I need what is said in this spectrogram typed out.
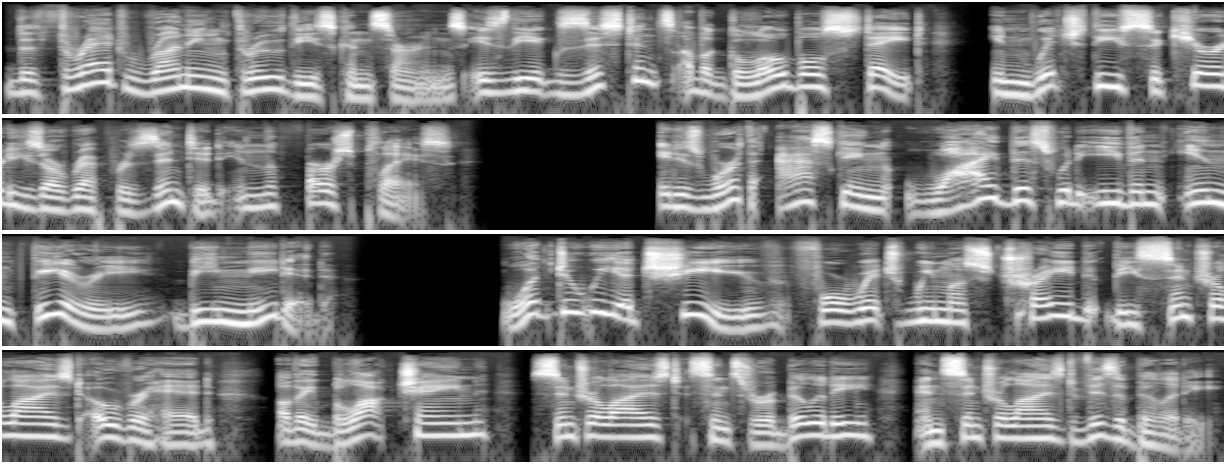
The thread running through these concerns is the existence of a global state in which these securities are represented in the first place. It is worth asking why this would even, in theory, be needed. What do we achieve for which we must trade the centralized overhead of a blockchain, centralized censorability, and centralized visibility?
